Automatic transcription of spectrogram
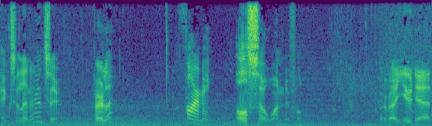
Excellent answer. Perla? Farming. Also wonderful. What about you, Dad?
